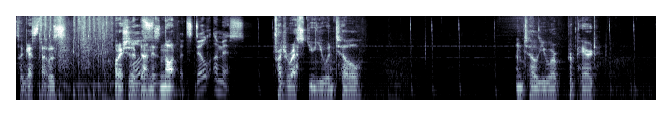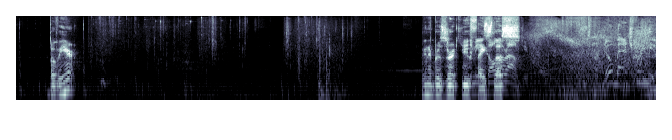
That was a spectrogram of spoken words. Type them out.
So I guess that was what I should have done: is not But still a miss. try to rescue you until until you are prepared. Over here. We're gonna berserk you, Enemies faceless. you. No match for you.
